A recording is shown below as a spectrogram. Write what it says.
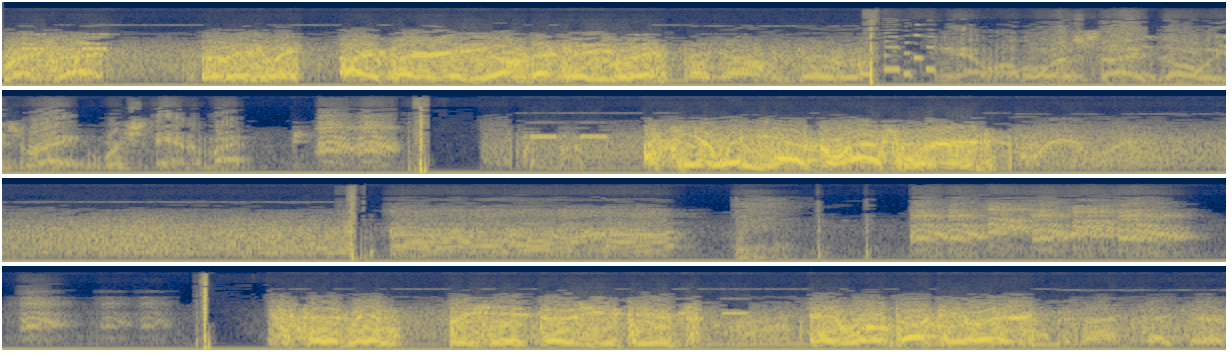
right side. So anyway, all right, Pirate Radio, I'm back at you. Eh? Way. Take off and go to lunch. Yeah, well, the left side's always right. We're standing by. I can't let you have the last word. Said, man, appreciate those YouTubes, and we'll talk to you later. Good night. Take care.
